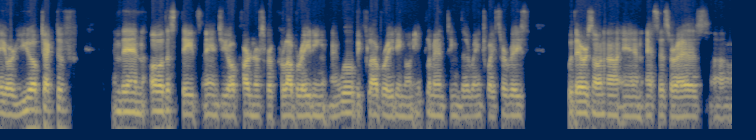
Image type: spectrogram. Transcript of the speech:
ARU objective. And then all the states and NGO partners are collaborating and will be collaborating on implementing the range-wide surveys with Arizona and SSRS uh,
